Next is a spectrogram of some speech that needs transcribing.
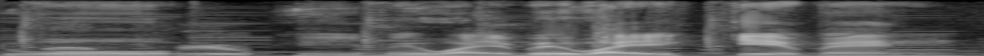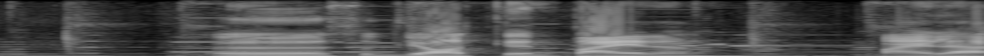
ดูโอเฟลนี่ไม่ไหวไม่ไหวเกมแม่ง เออสุดยอดเกินไปนะ ไปละ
